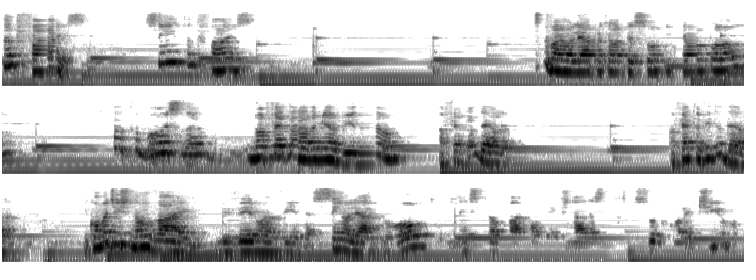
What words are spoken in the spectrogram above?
tanto faz. Sim, tanto faz. Você vai olhar para aquela pessoa que quer um aplauso. Ah, tá bom, isso não, é, não afeta nada a minha vida. Não, afeta dela. Afeta a vida dela. E como a gente não vai viver uma vida sem olhar para o outro, sem se preocupar com o bem-estar das, das pessoas, do coletivo,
